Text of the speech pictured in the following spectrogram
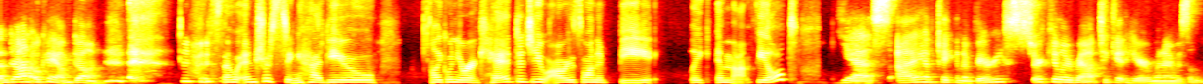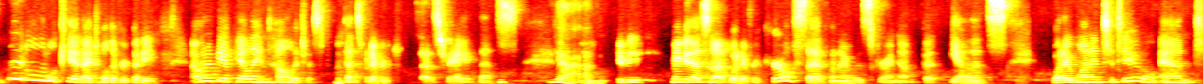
i'm done okay i'm done It's so interesting. Had you, like, when you were a kid, did you always want to be like in that field? Yes, I have taken a very circular route to get here. When I was a little little kid, I told everybody I want to be a paleontologist, but that's what every kid says, right? That's Yeah. um, maybe maybe that's not what every girl said when I was growing up, but yeah, that's what I wanted to do. And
